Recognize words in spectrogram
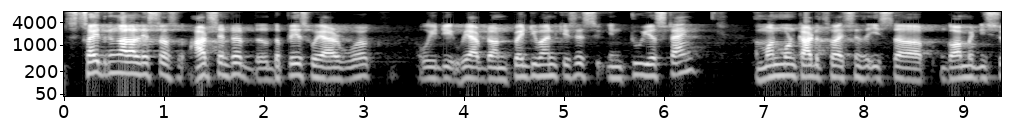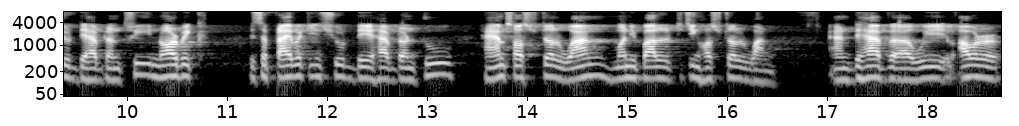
Shahid Gangalal National Heart Center, the, the, place where I work, we, we have done 21 cases in two years' time. Manmohan Cardiothoracic is a government institute, they have done three. Norvic is a private institute, they have done two. HAMS Hospital, one. Manipal Teaching Hospital, one. And they have, uh, we, our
